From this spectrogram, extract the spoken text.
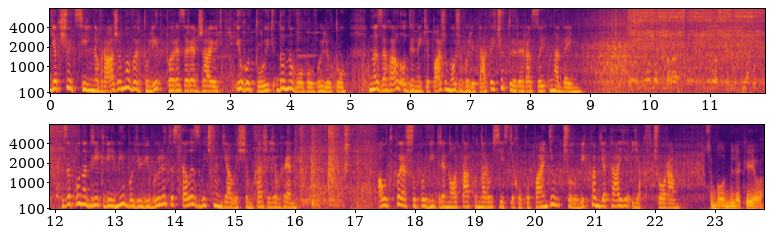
Якщо ціль не вражено, вертоліт перезаряджають і готують до нового вильоту. На загал один екіпаж може вилітати чотири рази на день. За понад рік війни бойові вильоти стали звичним явищем, каже Євген. А от першу повітряну атаку на російських окупантів чоловік пам'ятає як вчора. Це було біля Києва.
